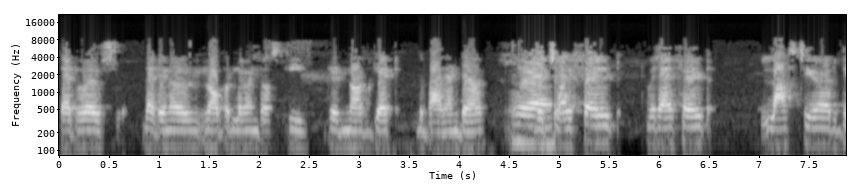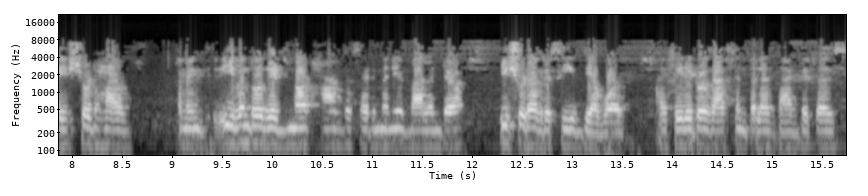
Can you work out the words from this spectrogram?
that was that you know Robert Lewandowski did not get the Ballon d'Or, yeah. which I felt which I felt last year they should have. I mean, even though they did not have the ceremony of Ballon d'Or, he should have received the award. I feel it was as simple as that because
